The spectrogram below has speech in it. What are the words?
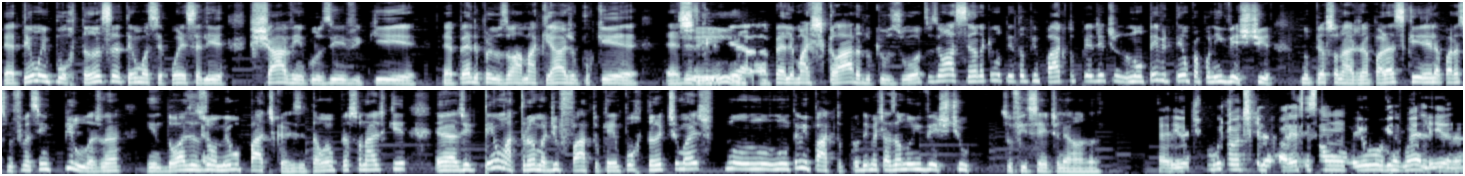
é, tem uma importância, tem uma sequência ali chave, inclusive, que é, pede pra ele usar uma maquiagem porque é, dizem que ele tem a pele mais clara do que os outros, é uma cena que não tem tanto impacto porque a gente não teve tempo pra poder investir no personagem, né? Parece que ele aparece no filme assim em pílulas, né? Em doses homeopáticas. Então é um personagem que é, a gente tem uma trama de fato que é importante, mas não, não, não tem um impacto, porque o Damien Chazelle não investiu suficiente nela, né? É, e os poucos momentos que ele aparece são meio vergonha alheia, né?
